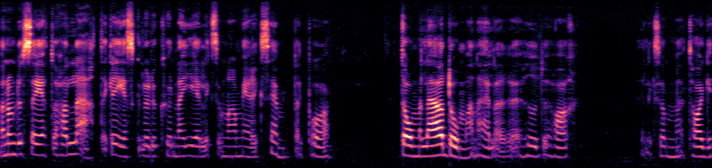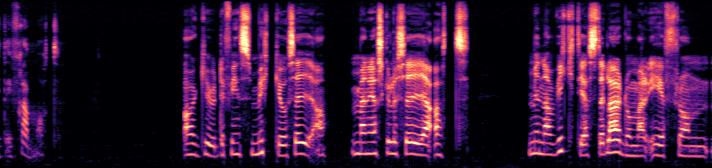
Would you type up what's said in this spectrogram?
Men om du säger att du har lärt dig grejer, skulle du kunna ge liksom några mer exempel på de lärdomarna eller hur du har liksom tagit dig framåt? Ja, oh, gud, det finns mycket att säga. Men jag skulle säga att mina viktigaste lärdomar är från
